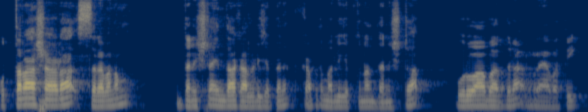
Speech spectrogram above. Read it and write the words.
ఉత్తరాషాఢ శ్రవణం ధనిష్ట ఇందాక ఆల్రెడీ చెప్పాను. కాకపోతే మళ్ళీ చెప్తున్నాను. ధనిష్ట పూర్వాభద్ర రేవతి.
